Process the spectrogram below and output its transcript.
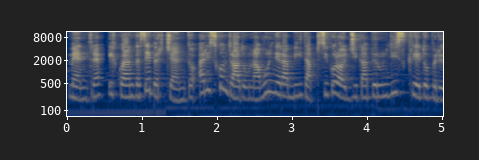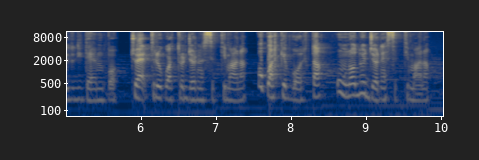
mentre il 46% ha riscontrato una vulnerabilità psicologica per un discreto periodo di tempo, cioè 3 o 4 giorni a settimana, o qualche volta 1 o 2 giorni a settimana.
